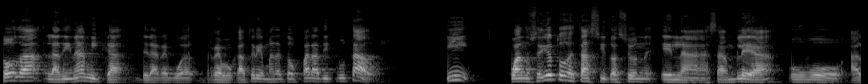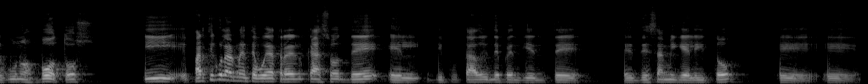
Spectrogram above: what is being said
toda la dinámica de la revocatoria de mandato para diputados. Y cuando se dio toda esta situación en la Asamblea, hubo algunos votos y particularmente voy a traer el caso del diputado independiente eh, de San Miguelito, eh, eh,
